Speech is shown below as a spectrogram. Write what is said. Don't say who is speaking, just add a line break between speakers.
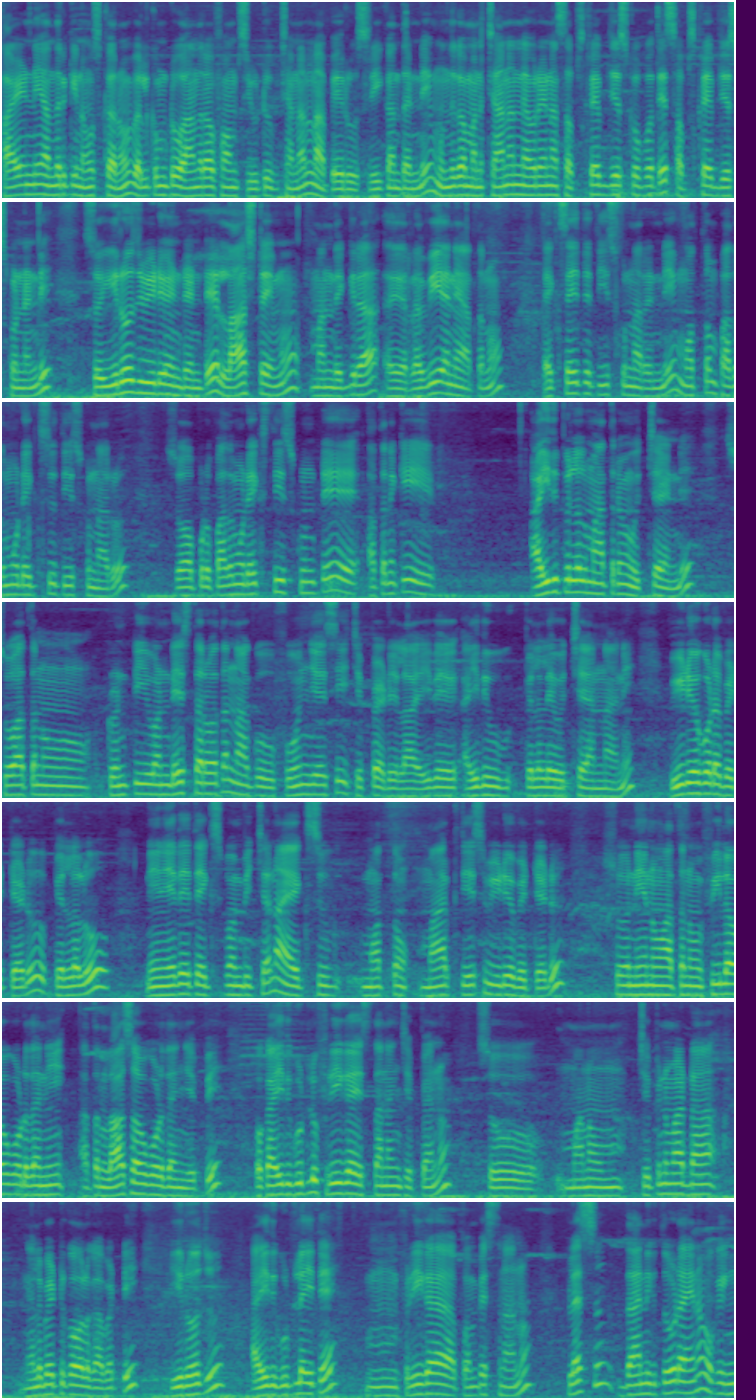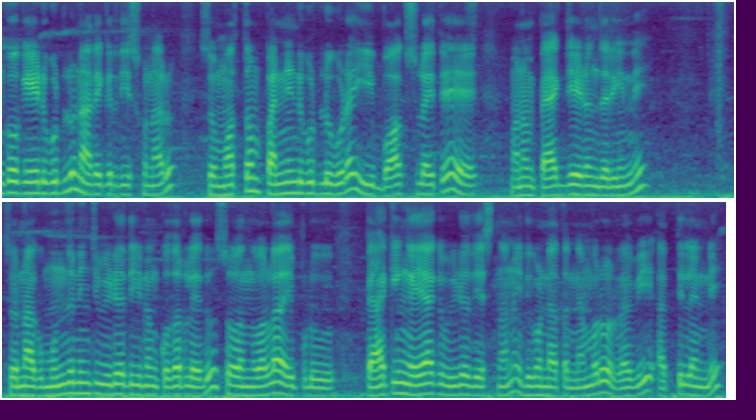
Hi అండి అందరికీ నమస్కారం. Welcome to Andhra farms YouTube channel. నా పేరు శ్రీకాంత్ అండి. ముందుగా మన ఛానల్ని ఎవరైనా సబ్స్క్రైబ్ చేసుకోకపోతే సబ్స్క్రైబ్ చేసుకోండి సో ఈరోజు వీడియో ఏంటంటే లాస్ట్ టైము మన దగ్గర రవి అనే అతను ఎగ్స్ అయితే తీసుకున్నారండి. మొత్తం పదమూడు ఎగ్స్ తీసుకున్నారు. సో అప్పుడు పదమూడు ఎగ్స్ తీసుకుంటే అతనికి ఐదు పిల్లలు మాత్రమే వచ్చాయండి. సో అతను ట్వంటీ వన్ డేస్ తర్వాత నాకు ఫోన్ చేసి చెప్పాడు ఇలా ఇదే ఐదు పిల్లలే వచ్చాయన్న అని. వీడియో కూడా పెట్టాడు. పిల్లలు నేను ఏదైతే ఎగ్స్ పంపించానో ఆ ఎగ్స్ మొత్తం మార్క్ చేసి వీడియో పెట్టాడు. సో నేను అతను ఫీల్ అవ్వకూడదని అతను లాస్ అవ్వకూడదని చెప్పి ఒక ఐదు గుడ్లు ఫ్రీగా ఇస్తానని చెప్పాను. సో మనం చెప్పిన మాట నిలబెట్టుకోవాలి కాబట్టి ఈరోజు ఐదు గుడ్లు అయితే ఫ్రీగా పంపిస్తున్నాను. ప్లస్ దానికి తోడు ఆయన ఒక ఇంకొక ఏడు గుడ్లు నా దగ్గర తీసుకున్నారు. సో మొత్తం పన్నెండు గుడ్లు కూడా ఈ బాక్స్లో అయితే మనం ప్యాక్ చేయడం జరిగింది. సో నాకు ముందు నుంచి వీడియో తీయడం కుదరలేదు. సో అందువల్ల ఇప్పుడు ప్యాకింగ్ అయ్యాక వీడియో తీస్తున్నాను. ఇదిగోండి అతని నెంబరు రవి అత్తిలండి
